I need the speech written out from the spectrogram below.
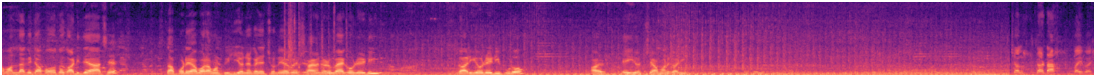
আমার লাগেজ আপাতত গাড়িতে আছে। তারপরে আবার আমার পিলিয়নের কাছে চলে যাবে। সায়নের ব্যাগও রেডি গাড়িও রেডি পুরো। আর এই হচ্ছে আমার গাড়ি। চলো টাটা বাই বাই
